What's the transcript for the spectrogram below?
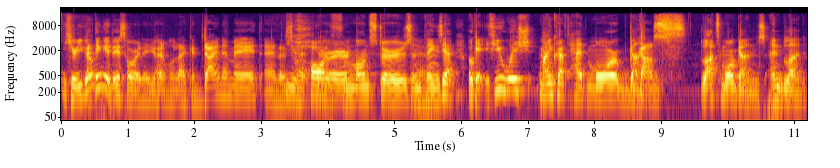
here you go. I think it is already. You have like a dynamite and there's you ha- you have horror, monsters and Yeah. things. Yeah. Okay. If you wish Minecraft had more guns, guns. lots more guns and blood,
